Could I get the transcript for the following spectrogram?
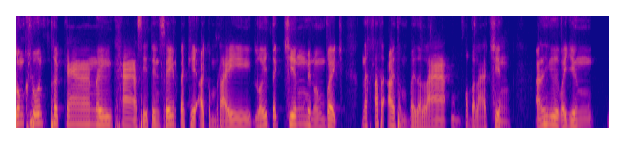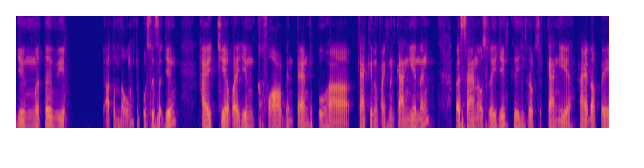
លងខ្លួនធ្វើការនៅខាងអាស៊ីផ្សេងៗតែគេឲ្យកម្រៃលុយតិចជាង minimum wage នៅខ្លះទៅឲ្យ8ដុល្លារ10ដុល្លារជាងអានេះគឺអ្វីយើងយើងមើលទៅវាអត់តំណងចំពោះសិស្សយើងហើយជាអ្វីយើងខ្វល់មែនតើចំពោះការគិតបំផាញក្នុងការងារហ្នឹងដោយសារនៅអូស្ត្រាលីយើងគឺយើងគ្រប់សិទ្ធិការងារហើយដល់ពេល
